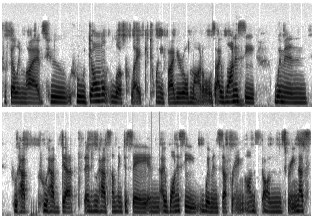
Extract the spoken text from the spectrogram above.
fulfilling lives who who don't look like 25 year old models. I want to mm. see women who have who have depth and who have something to say and i want to see women suffering on on the screen. That's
